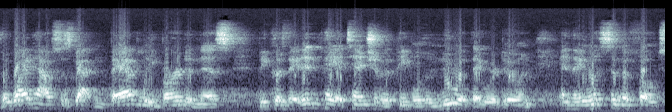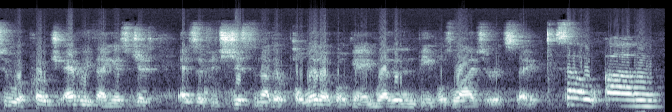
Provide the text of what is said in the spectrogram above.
The White House has gotten badly burned in this because they didn't pay attention to the people who knew what they were doing, and they listened to folks who approach everything as just as if it's just another political game rather than people's lives are at stake. So, um,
